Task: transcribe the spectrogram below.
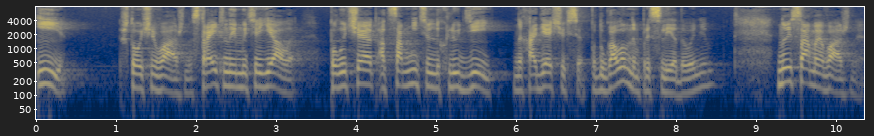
и, что очень важно, строительные материалы получают от сомнительных людей, находящихся под уголовным преследованием. Ну и самое важное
